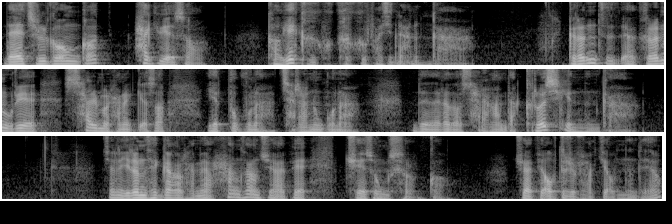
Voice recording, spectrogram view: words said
내 즐거운 것 하기 위해서 거기에 급급하지는 않은가. 그런 그런 우리의 삶을 하나님께서 예쁘구나 잘하는구나 근데 내가 너 사랑한다 그러시겠는가? 저는 이런 생각을 하면 항상 주 앞에 죄송스럽고 주 앞에 엎드릴 수밖에 없는데요.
